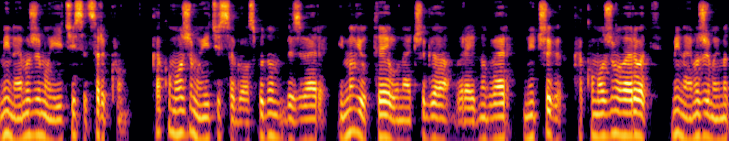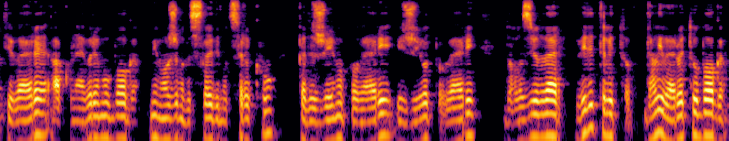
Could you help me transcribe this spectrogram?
Mi ne možemo ići sa crkvom. Kako možemo ići sa gospodom bez vere? Ima li u telu nečega vrednog vere? Ničega. Kako možemo verovati? Mi ne možemo imati vere ako ne verujemo u Boga. Mi možemo da sledimo crkvu kada živimo po veri i život po veri dolazi od vere. Vidite li to? Da li verujete u Boga?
